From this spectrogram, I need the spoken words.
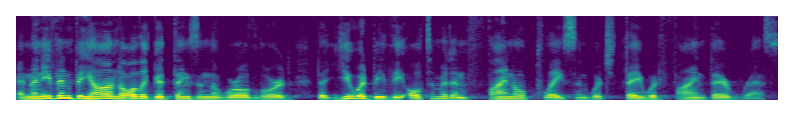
And then, even beyond all the good things in the world, Lord, that you would be the ultimate and final place in which they would find their rest.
